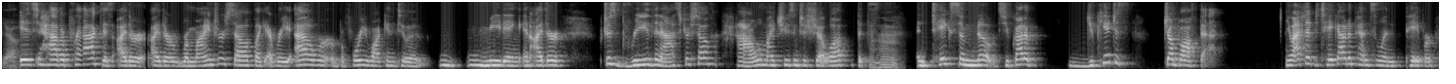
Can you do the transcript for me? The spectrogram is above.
yeah. is to have a practice either either remind yourself like every hour or before you walk into a meeting and either just breathe and ask yourself how am i choosing to show up but mm-hmm. and take some notes you've got to you can't just jump off that you actually have to take out a pencil and paper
